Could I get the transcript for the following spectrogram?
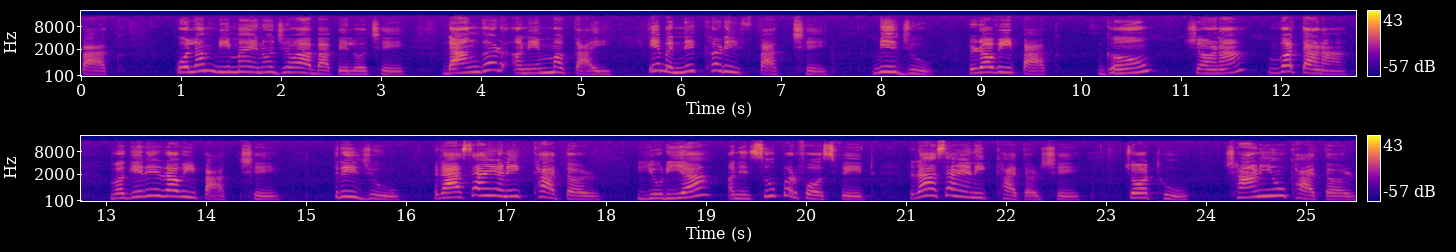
પાક. કોલમ બીમાં એનો જવાબ આપેલો છે, ડાંગર અને મકાઈ. એ બંને ખરીફ પાક છે. બીજું, રવિ પાક. ઘઉં, ચણા, વટાણા વગેરે રવિ પાક છે. ત્રીજું, રાસાયણિક ખાતર. યુરિયા અને સુપર ફોસ્ફેટ રાસાયણિક ખાતર છે. ચોથું, છાણિયું ખાતર.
